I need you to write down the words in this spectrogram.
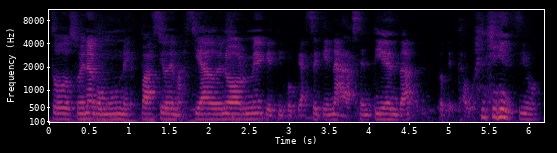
todo suena como un espacio demasiado enorme que tipo que hace que nada se entienda, lo que está buenísimo.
